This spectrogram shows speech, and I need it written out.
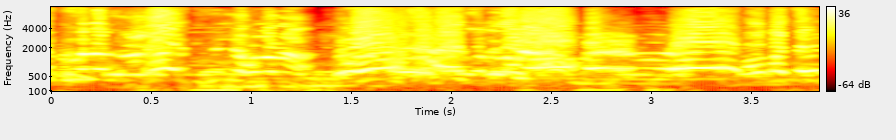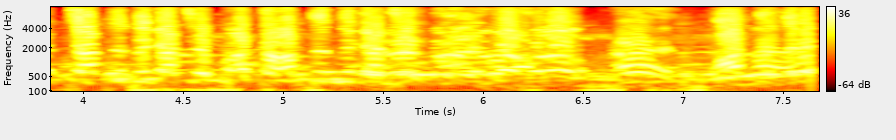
এত চারটে থেকে আছে পাঁচটা আটটে আছে হ্যাঁ আটটে থেকে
